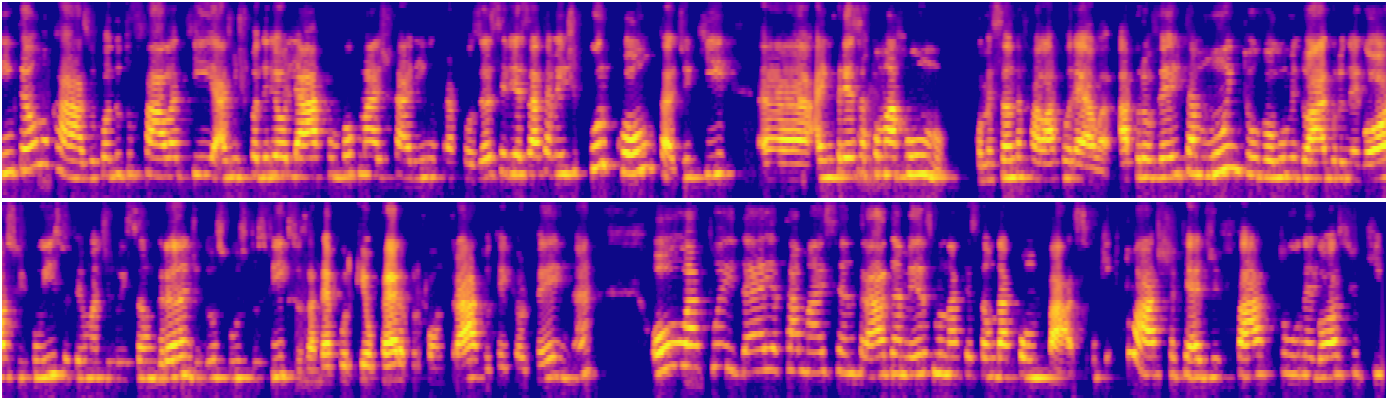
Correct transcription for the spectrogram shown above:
Então, no caso, quando tu fala que a gente poderia olhar com um pouco mais de carinho para a Cosan, seria exatamente por conta de que uh, a empresa como a Rumo, começando a falar por ela, aproveita muito o volume do agronegócio e com isso tem uma diluição grande dos custos fixos, até porque opera por contrato, take or pay, né? Ou a tua ideia está mais centrada mesmo na questão da Compass? O que, que, tu acha que é de fato o negócio que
